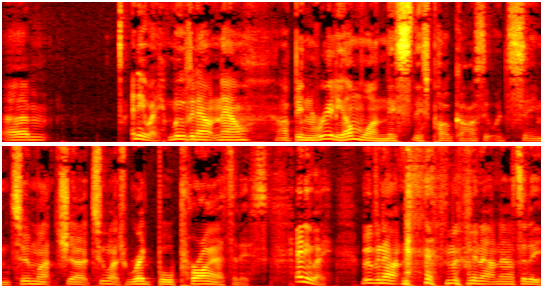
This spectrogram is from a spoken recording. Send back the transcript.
Um, anyway, moving out now. I've been really on one this this podcast. It would seem too much uh, too much Red Bull prior to this. Anyway, moving out moving out now to the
